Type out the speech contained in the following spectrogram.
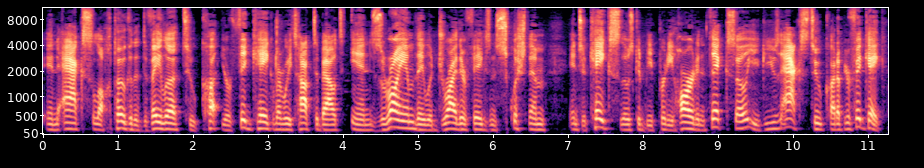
in Acts, Lachtoka the Devela, to cut your fig cake. Remember, we talked about in Zerayim, they would dry their figs and squish them into cakes. Those could be pretty hard and thick, so you could use axe to cut up your fig cake.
